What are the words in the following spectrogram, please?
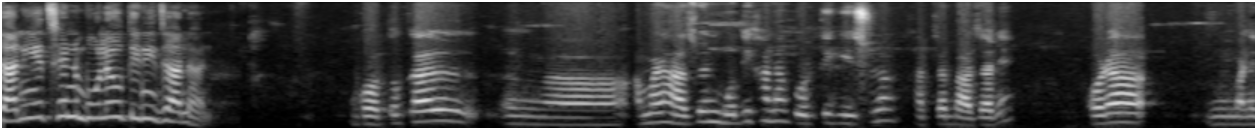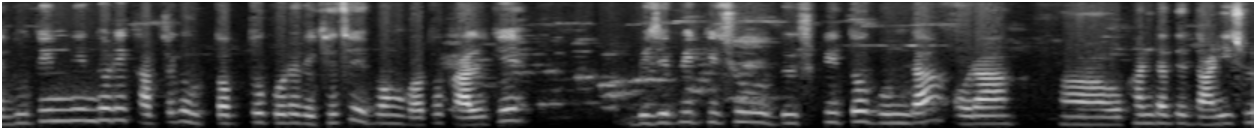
জানিয়েছেন বলেও তিনি জানান। গতকাল আমার হাজবেন্ড মুদিখানা করতে গিয়েছিল খাতড়া বাজারে। ওরা মানে দু, তিন দিন ধরে খাতড়াকে উত্তপ্ত করে রেখেছে এবং গতকালকে বিজেপির কিছু দুষ্কৃত গুন্ডা ওরা ওখানটাতে দাঁড়িয়েছিল,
